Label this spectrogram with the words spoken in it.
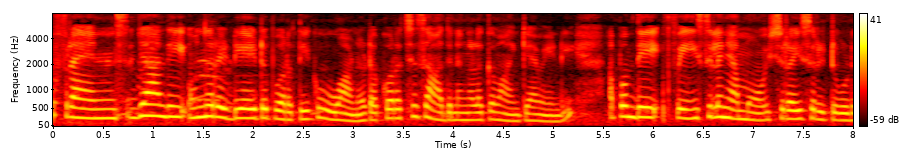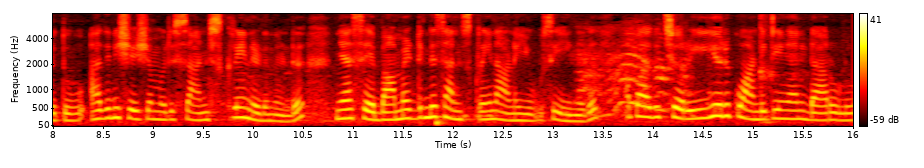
ഫ്രണ്ട്സ് ഞാൻ ദേ ഒന്ന് റെഡി ആയിട്ട് പുറത്തേക്ക് പോവാണ് കേട്ടോ. കുറച്ച് സാധനങ്ങളൊക്കെ വാങ്ങിക്കാൻ വേണ്ടി. അപ്പം ദേ ഫേസിൽ ഞാൻ മോയ്സ്ചറൈസർ ഇട്ട് കൊടുത്തു. അതിനുശേഷം ഒരു സൺസ്ക്രീൻ ഇടുന്നുണ്ട്. ഞാൻ സെബാമെഡിന്റെ സൺസ്ക്രീൻ ആണ് യൂസ് ചെയ്യുന്നത്. അപ്പോൾ അത് ചെറിയൊരു ക്വാണ്ടിറ്റി ഞാൻ ഇടാറുള്ളൂ.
